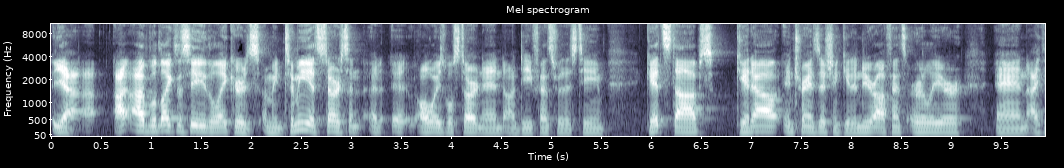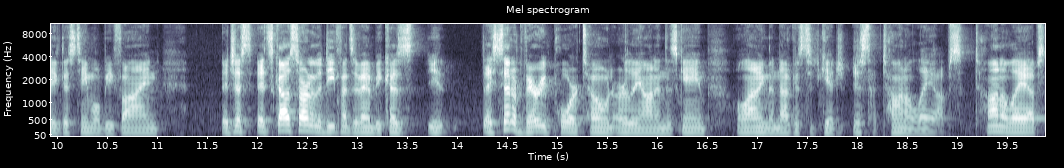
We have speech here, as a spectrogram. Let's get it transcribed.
yeah, I, I, would like to see the Lakers. I mean, to me, it starts and it always will start and end on defense for this team. Get stops, get out in transition, get into your offense earlier, and I think this team will be fine. It just it's got to start on the defensive end because you, they set a very poor tone early on in this game, allowing the Nuggets to get just a ton of layups, ton of layups.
